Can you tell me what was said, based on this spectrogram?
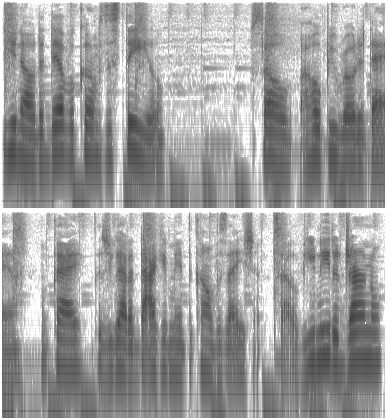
you know, the devil comes to steal. So I hope you wrote it down, okay? Because you got to document the conversation. So if you need a journal,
